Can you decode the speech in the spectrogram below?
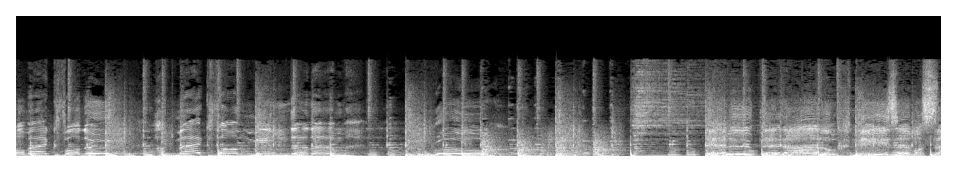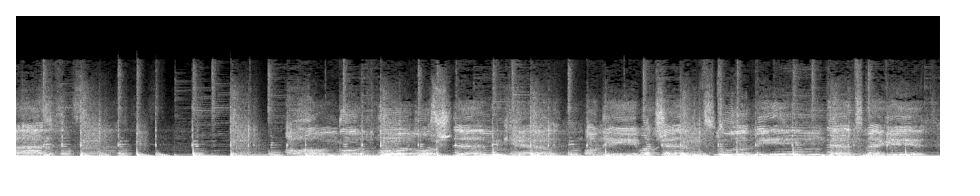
ha megvan ő, hát megvan mindenem. Wow. Előtted állok, nézem a szád. A hangodból most nem kell. A néma csend, tudod mindent megér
